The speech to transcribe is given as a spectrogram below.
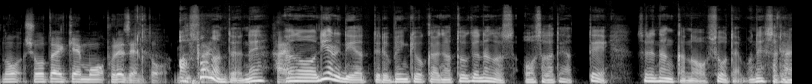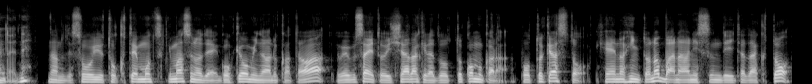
の招待券もプレゼント。あ、そうなんだよね。はいあの、リアルでやってる勉強会が東京、長野、大阪であって、それなんかの招待もね、されるんだよね。なのでそういう特典もつきますのでご興味のある方はウェブサイト石原明 .com からポッドキャスト経営のヒントのバナーに進んでいただくと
